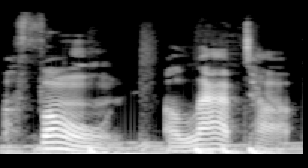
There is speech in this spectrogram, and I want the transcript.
a phone, a laptop,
